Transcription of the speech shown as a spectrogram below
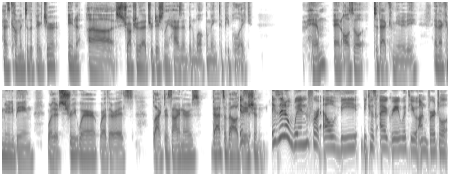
has come into the picture in a structure that traditionally hasn't been welcoming to people like him and also to that community. And that community being whether it's streetwear, whether it's black designers, that's a validation. Is it a win for LV? Because I agree with you on Virgil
